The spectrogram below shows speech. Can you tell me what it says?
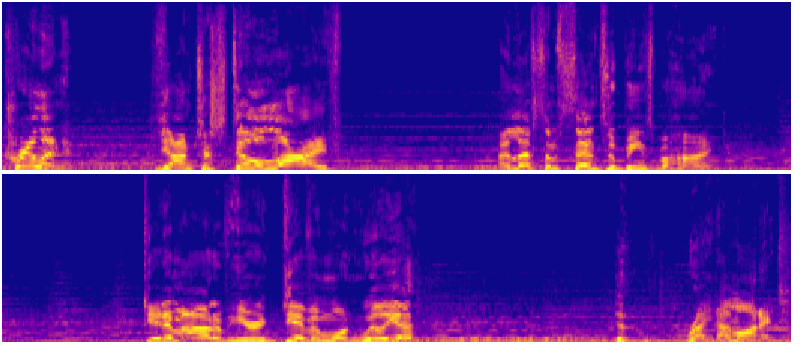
Krillin! Yamcha's still alive! I left some senzu beans behind. Get him out of here and give him one, will ya? Right, I'm on it.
